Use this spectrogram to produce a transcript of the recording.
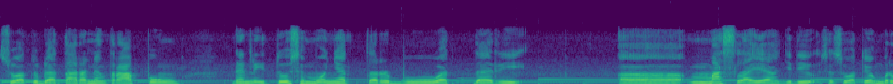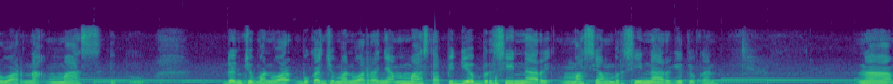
suatu dataran yang terapung dan itu semuanya terbuat dari uh, emas lah ya. Jadi sesuatu yang berwarna emas gitu. Dan cuman bukan cuman warnanya emas tapi dia bersinar emas yang bersinar gitu kan. Nah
